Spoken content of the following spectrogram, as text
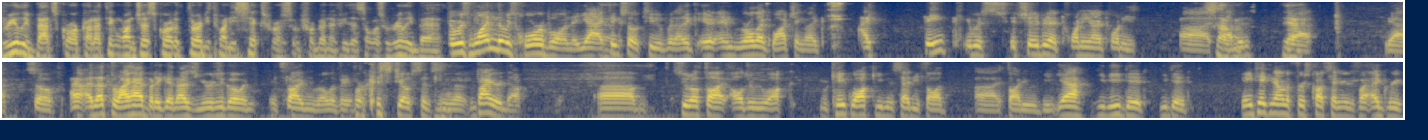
really bad scorecard. I think one just scored a 30 26 for for Benavidez. So it was really bad. There was one that was horrible in it. Yeah, I yeah. think so too. But like, it, and we were like watching. Like, I think it was. It should have been a 29 27. Uh, yeah. yeah. Yeah, so I, I, that's what I had, but again, that was years ago, and it's not even relevant because Joseph's yeah. retired now. Um, Pseudo thought Aljo walk. Cakewalk even said he thought uh, I thought he would be. Yeah, he, he did. He did. He ain't taking down the first contender the fight. I agree.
